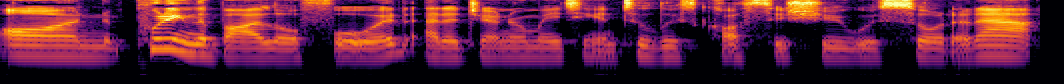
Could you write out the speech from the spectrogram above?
on putting the bylaw forward at a general meeting until this cost issue was sorted out.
